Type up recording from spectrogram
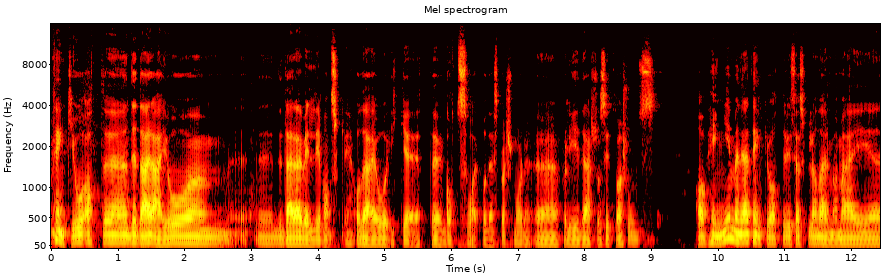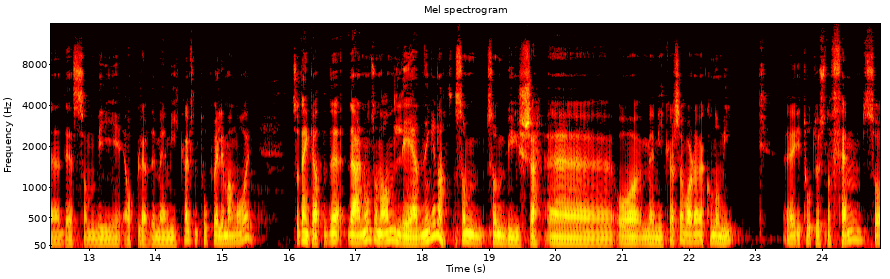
tenker jo at eh, det der er jo eh, Det der er veldig vanskelig. Og det er jo ikke et eh, godt svar på det spørsmålet. Fordi det er så situasjonsavhengig. Men jeg tenker jo at hvis jeg skulle ha nærma meg det som vi opplevde med Michael, som tok veldig mange år, så tenker jeg at det, det er noen sånne anledninger da, som, som byr seg. Eh, og med Michael så var det økonomi. Eh, I 2005 så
